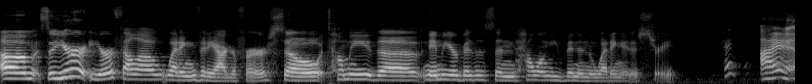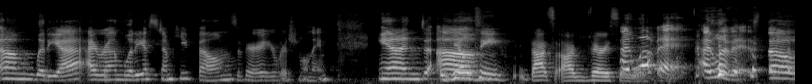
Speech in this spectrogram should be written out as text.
Um, so you're you're a fellow wedding videographer. So tell me the name of your business and how long you've been in the wedding industry. Hey, I am Lydia. I run Lydia Stemke Films, a very original name. And um, guilty. That's I'm very similar. I love it. I love it. So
